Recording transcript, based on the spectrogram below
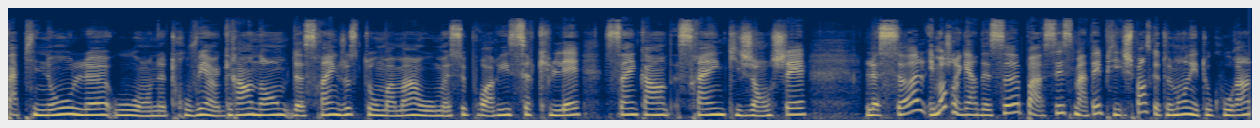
Papineau, là, où on a trouvé un grand nombre de seringues juste au moment où M. Poirier circulait, 50 seringues qui jonchaient le sol. Et moi, je regardais ça passer ce matin, puis je pense que tout le monde est au courant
